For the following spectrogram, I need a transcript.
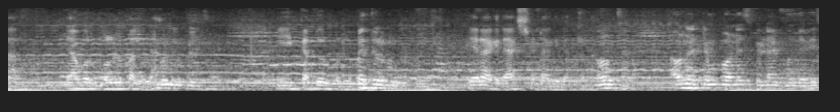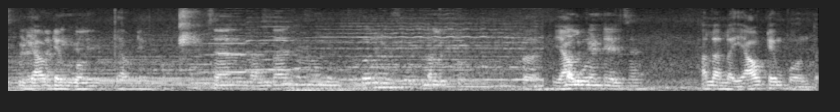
ಹಾಂ ಯಾವ ಊರು ಗುಂಡ್ಲಪಲ್ಲಿನ? ಈ ಕದ್ದೂರು ಗುಂಡ್ಲು. ಪೆದ್ದೂರು ಏನಾಗಿದೆ? ಆಕ್ಸಿಡೆಂಟ್ ಆಗಿದೆ ಅಂತ. ಹೌದು ಸರ್. ಅವನ ಟೆಂಪೋನೇ ಸ್ಪೀಡಾಗಿ ಬಂದೇವಿ ಸ್ಪೀಡ್ ಯಾವ ಟೆಂಪೋ? ಯಾವ ಟೆಂಪೋ? ಸರ್ ಅಂದಾಜು ನಾಲ್ಕು. ಹಾಂ ಯಾವ ಗಂಟೆ ಇಲ್ಲ ಸರ್. ಅಲ್ಲ ಅಲ್ಲ ಯಾವ ಟೆಂಪೋ ಅಂತ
